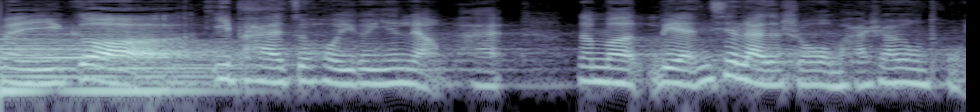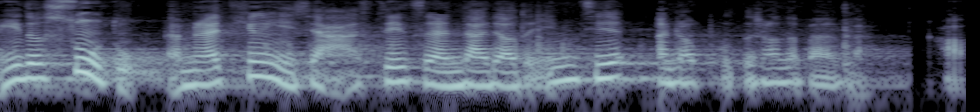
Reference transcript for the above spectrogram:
每一个一拍最后一个音两拍。那么连起来的时候，我们还是要用统一的速度。咱们来听一下 C 自然大调的音阶，按照谱子上的办法。好，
